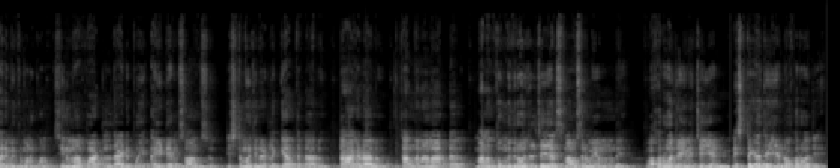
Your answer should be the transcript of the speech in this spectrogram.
పరిమితం అనుకున్నాం సినిమా పాటలు దాటిపోయి ఐటెం సాంగ్స్ ఇష్టం వచ్చినట్లు గెంతడాలు తాగడాలు తందనాలు ఆడడాలు. మనం తొమ్మిది రోజులు చేయాల్సిన అవసరం ఏముంది? ఒక రోజు అయినా చేయండి. నిష్టగా చేయండి ఒకరోజే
